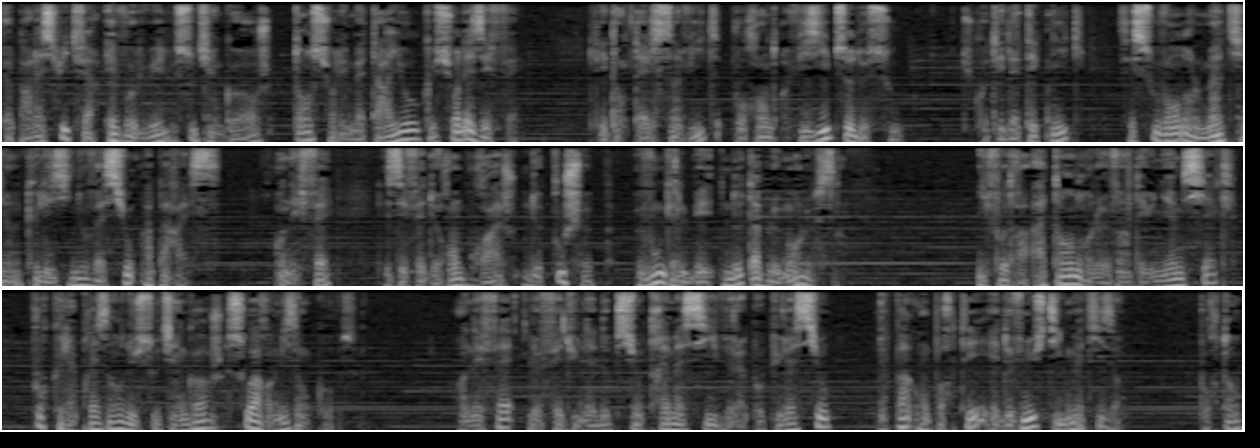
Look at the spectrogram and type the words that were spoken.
va par la suite faire évoluer le soutien-gorge tant sur les matériaux que sur les effets. Les dentelles s'invitent pour rendre visible ce dessous. Du côté de la technique, c'est souvent dans le maintien que les innovations apparaissent. En effet, les effets de rembourrage ou de push-up vont galber notablement le sein. Il faudra attendre le 21e siècle pour que la présence du soutien-gorge soit remise en cause. En effet, le fait d'une adoption très massive de la population, ne pas emporter est devenu stigmatisant. Pourtant,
